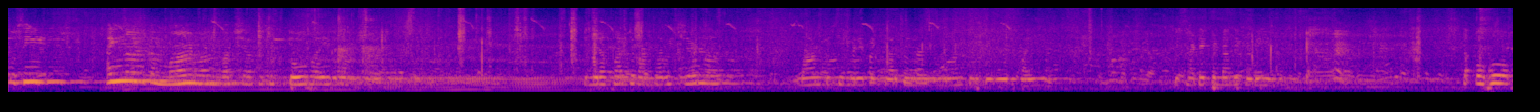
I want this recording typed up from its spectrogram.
ਤੁਸੀਂ ਇੰਨਾ ਕੁ ਮਨ ਬਖਸ਼ਿਆ, ਤੁਸੀਂ ਦੋ ਵਾਰੀ ਵਿਧਾਨ ਸਭਾ ਮੇਰਾ ਫਰਜ਼ ਬਣਦਾ ਵੀ ਜਿਹੜਾ ਮਾਣ ਤੁਸੀਂ ਮੇਰੇ ਤੇ ਕਰਦੇ ਹੋ, ਮਾਣ ਕਰਕੇ ਵੋਟ ਪਾਈ ਹੈ ਕਿ ਸਾਡੇ ਪਿੰਡਾਂ ਦੀ ਕੁੜੀ ਤਾਂ ਉਹ ਉਹ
